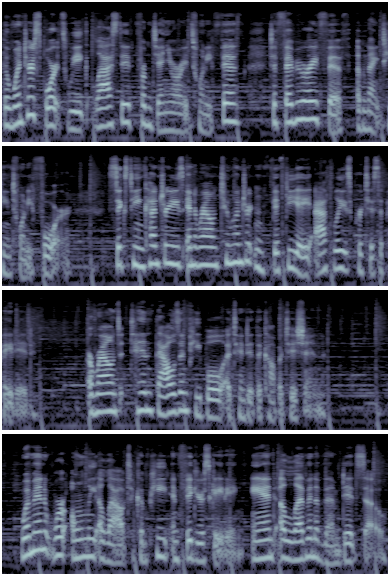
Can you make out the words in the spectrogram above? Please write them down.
The Winter Sports Week lasted from January 25th to February 5th of 1924. 16 countries and around 258 athletes participated. Around 10,000 people attended the competition. Women were only allowed to compete in figure skating, and 11 of them did so.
